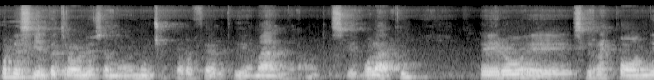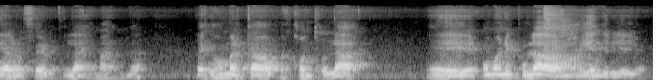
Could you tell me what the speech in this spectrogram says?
porque si el petróleo se mueve mucho por oferta y demanda, aunque sí es volátil, pero eh, sí responde a la oferta y la demanda, ya que es un mercado pues controlado eh, o manipulado, más bien diría yo.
